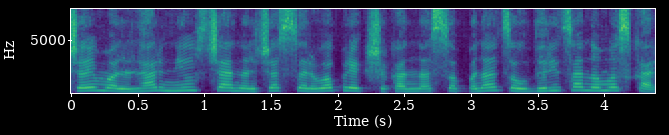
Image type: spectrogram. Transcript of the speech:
जय मल्हार न्यूज चॅनलच्या सर्व प्रेक्षकांना सपना चौधरीचा नमस्कार.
